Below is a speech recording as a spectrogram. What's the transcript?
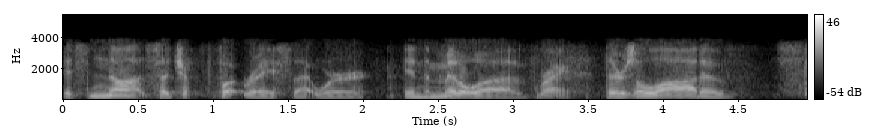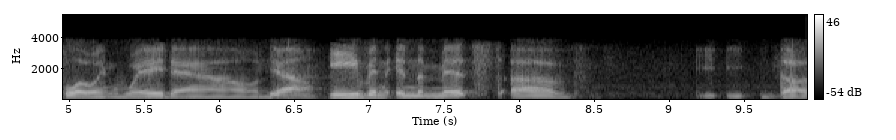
it's not such a foot race that we're in the middle of Right. there's a lot of slowing way down Yeah. even in the midst of the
